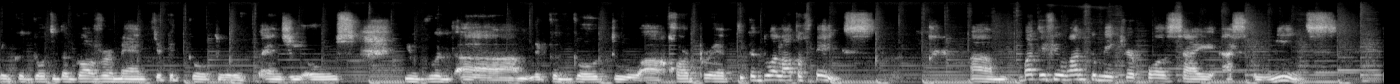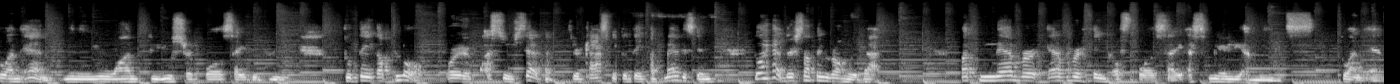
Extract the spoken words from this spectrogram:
You could go to the government. You could go to NGOs. You could um, you could go to uh, corporate. You could do a lot of things. Um, but if you want to make your pol sci as a means to an end, meaning you want to use your pol sci degree to take up law, or as you said, your classmate to take up medicine, go ahead. There's nothing wrong with that. But never ever think of Polsci as merely a means to an end.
